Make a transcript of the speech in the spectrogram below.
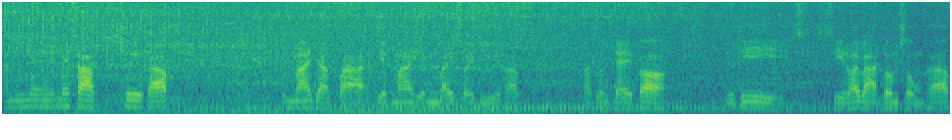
อันนี้ไม่ไม่ทราบชื่อครับเป็นไม้จากป่าเก็บมาเห็นใบสวยดีครับ ถ้าสนใจก็อยู่ที่ 400 บาทรวมส่งครับ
